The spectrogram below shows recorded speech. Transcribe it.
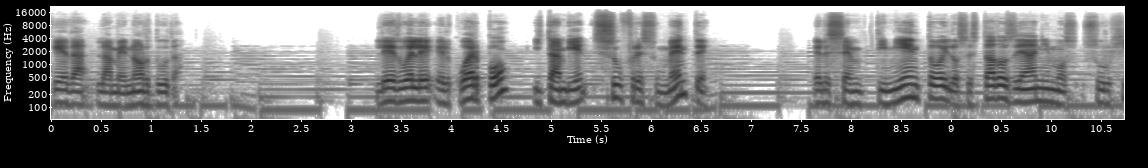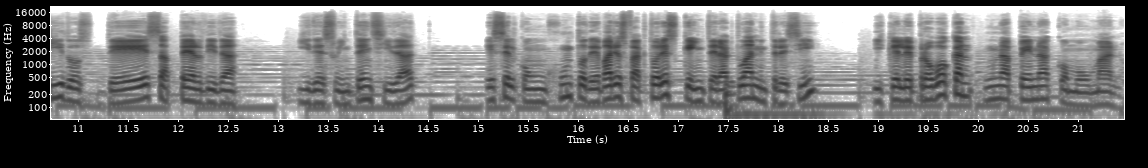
queda la menor duda. Le duele el cuerpo y también sufre su mente. El sentimiento y los estados de ánimos surgidos de esa pérdida y de su intensidad es el conjunto de varios factores que interactúan entre sí y que le provocan una pena como humano.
